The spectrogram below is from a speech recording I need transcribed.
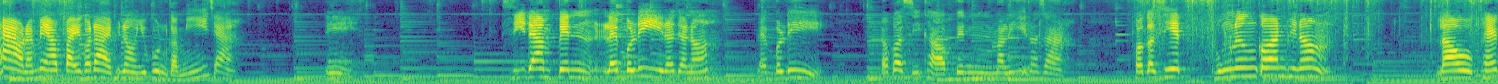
ข้าวนะไม่เอาไปก็ได้พี่น้องอยู่บุ่นกับมีจ้ะนี่สีดำเป็นไลเบอรี่นะจ๊ะเนาะไลเบอรี่แล้วก็สีขาวเป็นมะลินะจ๊ะพอกระเทศถุงหนึ่งก่อนพี่น้อง เราแพ็ค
